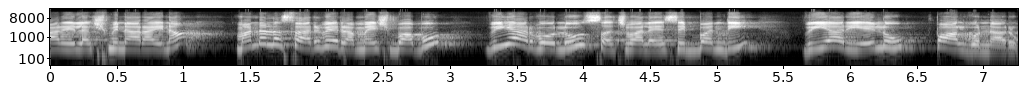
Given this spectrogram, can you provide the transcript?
ఆర్ఏ లక్ష్మీనారాయణ మండల సర్వే రమేష్ బాబు విఆర్ఓలు సచివాలయ సిబ్బంది విఆర్ఏలు పాల్గొన్నారు.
